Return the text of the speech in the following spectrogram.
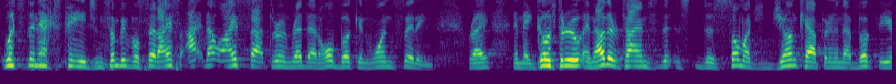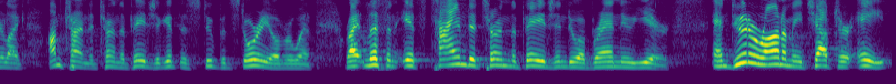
what's the next page? And some people said, I, I, I sat through and read that whole book in one sitting, right? And they go through, and other times there's, there's so much junk happening in that book that you're like, I'm trying to turn the page to get this stupid story over with, right? Listen, it's time to turn the page into a brand new year. And Deuteronomy chapter 8,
